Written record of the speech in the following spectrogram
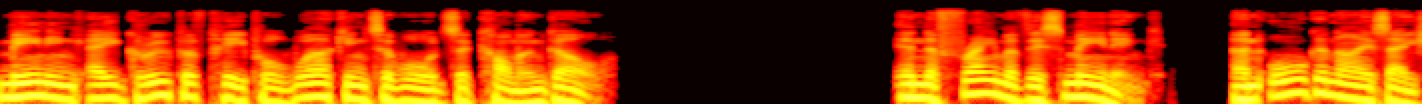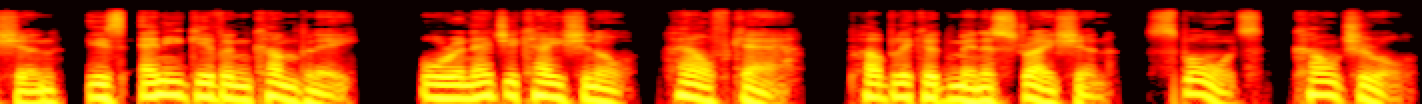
meaning a group of people working towards a common goal. In the frame of this meaning, an organization is any given company, or an educational, healthcare, public administration, sports, cultural,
